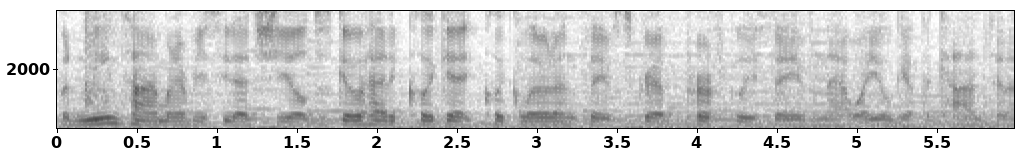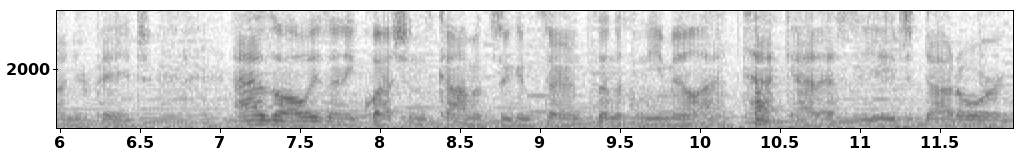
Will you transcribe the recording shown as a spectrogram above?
But in the meantime, whenever you see that shield, just go ahead and click it, click load unsafe script, perfectly safe, and that way you'll get the content on your page. As always, any questions, comments, or concerns, send us an email at tech at sch.org.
